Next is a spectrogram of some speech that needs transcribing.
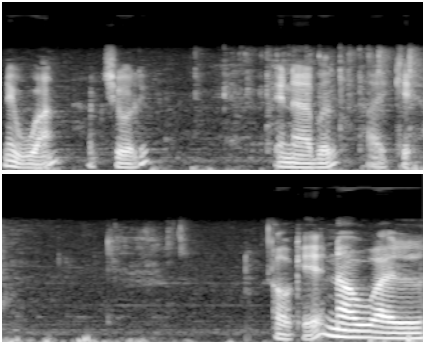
New one actually. Enable ik okay now I'll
